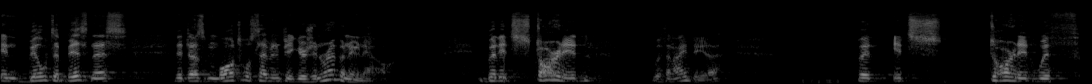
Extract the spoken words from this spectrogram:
and built a business that does multiple seven figures in revenue now. But it started with an idea, but it started with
